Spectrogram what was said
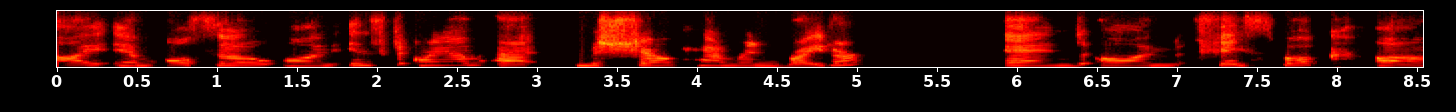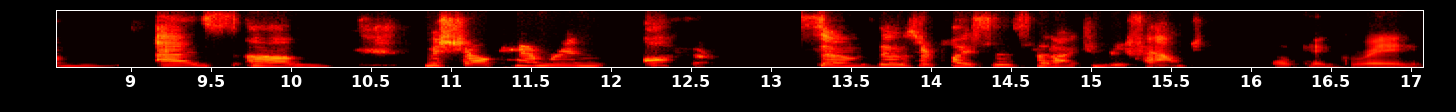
I am also on Instagram at Michelle Cameron Writer and on Facebook um, as um, Michelle Cameron Author. So those are places that I can be found. Okay, great.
